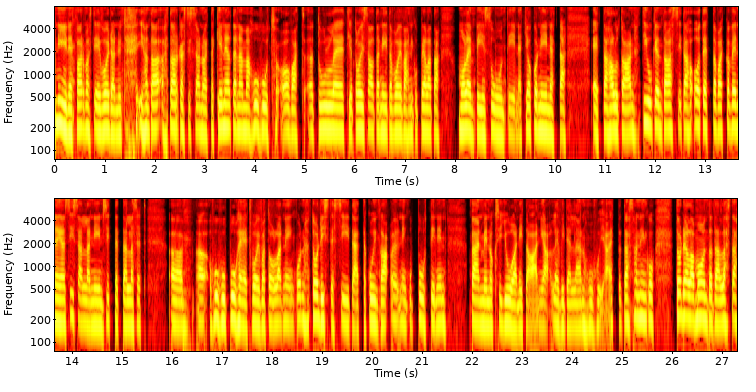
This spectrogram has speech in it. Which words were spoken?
Niin, että varmasti ei voida nyt ihan ta- tarkasti sanoa, että keneltä nämä huhut ovat tulleet ja toisaalta niitä voi vähän niin kuin pelata molempiin suuntiin. Että joko niin, että, että halutaan tiukentaa sitä otetta vaikka Venäjän sisällä, niin sitten tällaiset äh, huhupuheet voivat olla niin kuin todiste siitä, että kuinka äh, niin kuin Putinin päänmenoksi juonitaan ja levitellään huhuja. Että tässä on niin kuin todella monta tällaista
